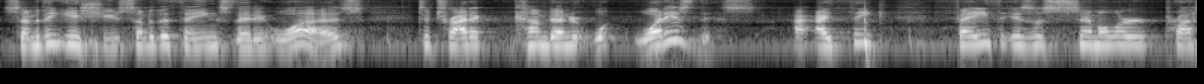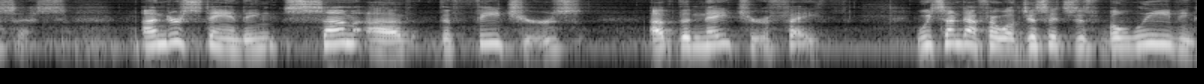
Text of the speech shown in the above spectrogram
some of the issues, some of the things that it was, to try to come to under what, what is this? I, I think faith is a similar process. Understanding some of the features of the nature of faith. We sometimes say, well, just it's just believing.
